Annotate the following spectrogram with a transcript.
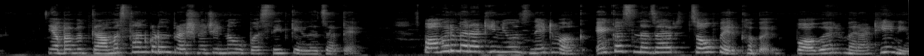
याबाबत ग्रामस्थांकडून प्रश्नचिन्ह उपस्थित केलं जात आहे पॉवर मराठी न्यूज नेटवर्क एकच नजर चौफेर खबर पॉवर मराठी न्यूज.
